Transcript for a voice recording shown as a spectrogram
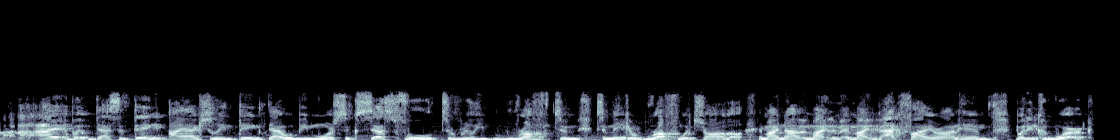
I, I but that's the thing. I actually think that would be more successful to really rough to to make it rough with Charlo. It might not. It might it might backfire on him, but it could work.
